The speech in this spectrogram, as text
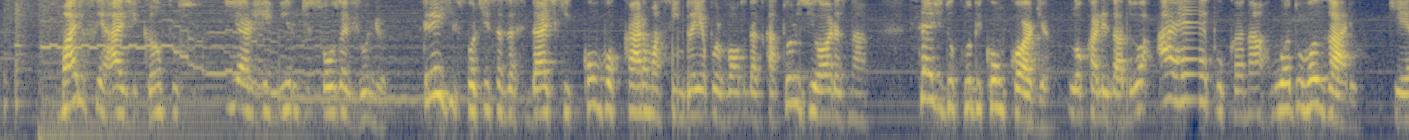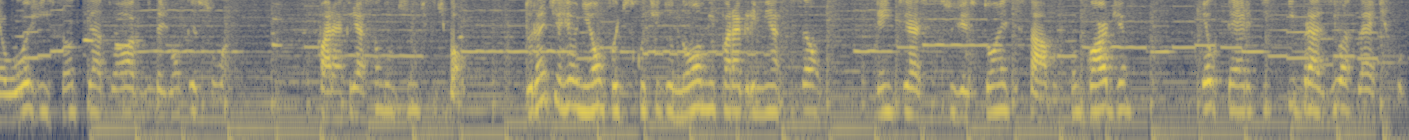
Mário Ferraz de Campos e Argemiro de Souza Júnior três esportistas da cidade que convocaram uma assembleia por volta das 14 horas na sede do Clube Concórdia, localizado à época na Rua do Rosário, que é hoje em Santos e a atual Avenida João Pessoa, para a criação de um time de futebol. Durante a reunião foi discutido o nome para a agremiação. Dentre as sugestões estavam Concórdia, Euterpe e Brasil Atlético,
